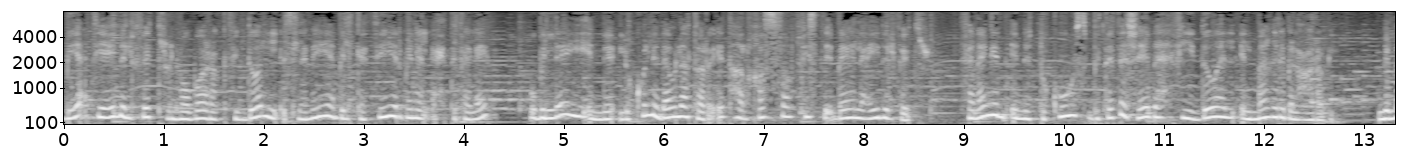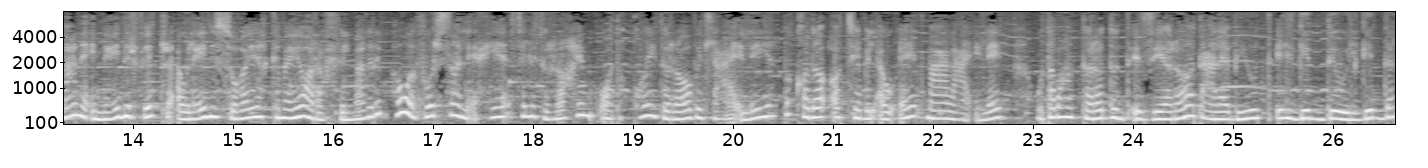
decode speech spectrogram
بيأتي عيد الفطر المبارك في الدول الإسلامية بالكثير من الاحتفالات وبنلاقي إن لكل دولة طريقتها الخاصة في استقبال عيد الفطر. فنجد إن الطقوس بتتشابه في دول المغرب العربي. بمعنى إن عيد الفطر أو العيد الصغير كما يعرف في المغرب هو فرصة لإحياء صلة الرحم وتقوية الروابط العائلية بقضاء أطيب الأوقات مع العائلات وطبعا تردد الزيارات على بيوت الجد والجدة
